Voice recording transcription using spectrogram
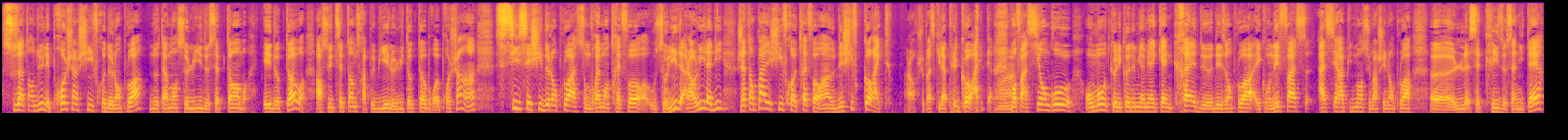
sous-entendu les prochains chiffres de l'emploi, notamment celui de septembre et d'octobre. Alors celui de septembre sera publié le 8 octobre prochain. Hein. Si ces chiffres de l'emploi sont vraiment très forts ou solides, alors lui il a dit, j'attends pas des chiffres très forts, hein, des chiffres corrects alors je sais pas ce qu'il appelle correct, mais enfin si en gros on montre que l'économie américaine crée des emplois et qu'on efface assez rapidement sur le marché de l'emploi euh, cette crise sanitaire,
